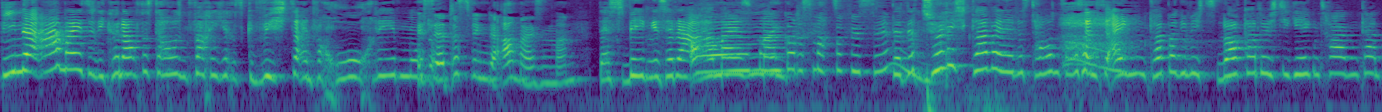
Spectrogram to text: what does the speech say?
Wie eine Ameise. Die können auch das tausendfache ihres Gewichts einfach hochleben. Und Ist er deswegen der Ameisenmann? deswegen ist er der Oh mein Ameisenmann. Gott, das macht so viel Sinn. Da, natürlich, klar, weil er das tausendfache seines eigenen Körpergewichts locker durch die Gegend tragen kann.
